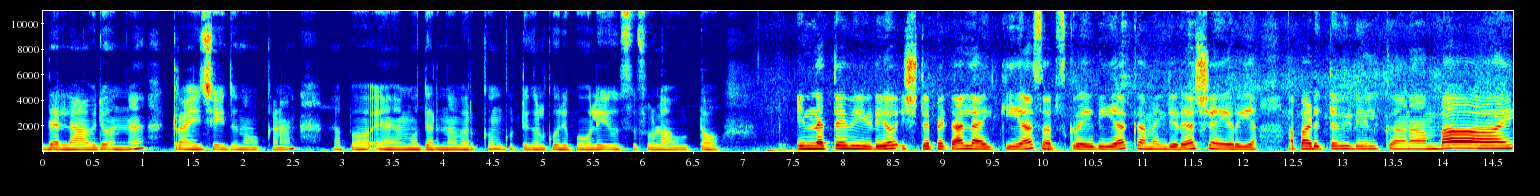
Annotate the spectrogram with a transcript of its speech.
ഇതെല്ലാവരും ഒന്ന് ട്രൈ ചെയ്ത് നോക്കണം. അപ്പോൾ മുതിർന്നവർക്കും കുട്ടികൾക്കും ഒരുപോലെ യൂസ്ഫുൾ ആവും കേട്ടോ ഇന്നത്തെ വീഡിയോ ഇഷ്ടപ്പെട്ടാൽ ലൈക്ക് ചെയ്യുക സബ്സ്ക്രൈബ് ചെയ്യുക കമന്റ് ഇടുക ഷെയർ ചെയ്യുക. അപ്പോൾ അടുത്ത വീഡിയോയിൽ കാണാം. ബായ്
